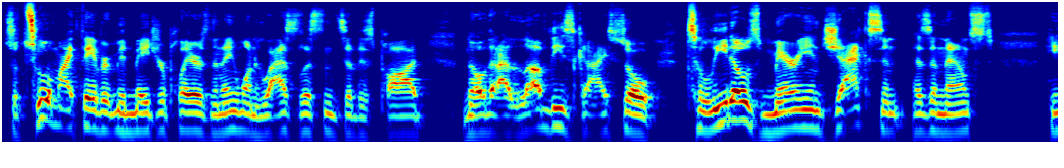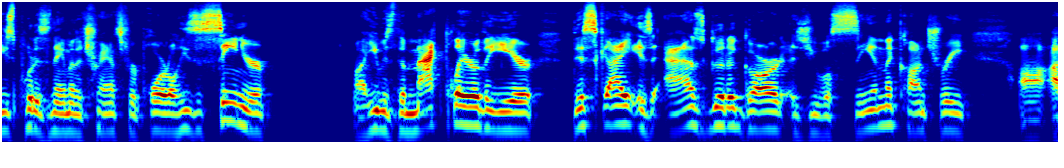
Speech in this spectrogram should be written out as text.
So two of my favorite mid-major players, and anyone who has listened to this pod know that I love these guys. So Toledo's Marreon Jackson has announced he's put his name in the transfer portal. He's a senior uh, he was the MAC Player of the Year. This guy is as good a guard as you will see in the country. Uh, I,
